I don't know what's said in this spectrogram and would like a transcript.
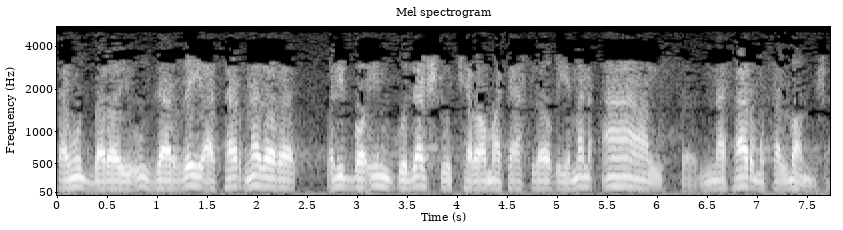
فرمود برای او ذره اثر ندارد ولی با این گذشت و کرامت اخلاقی من الف نفر مسلمان می شود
